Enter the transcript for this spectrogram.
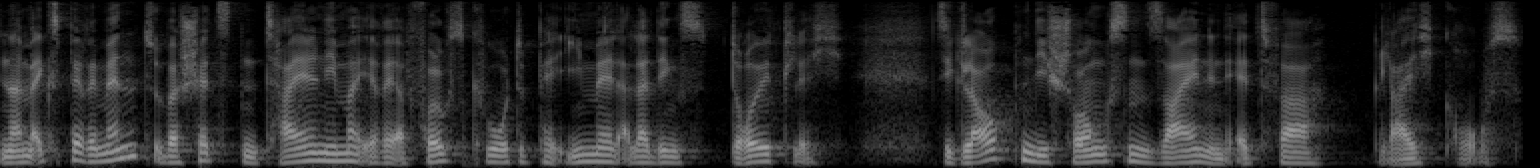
In einem Experiment überschätzten Teilnehmer ihre Erfolgsquote per E-Mail allerdings deutlich. Sie glaubten, die Chancen seien in etwa gleich groß.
